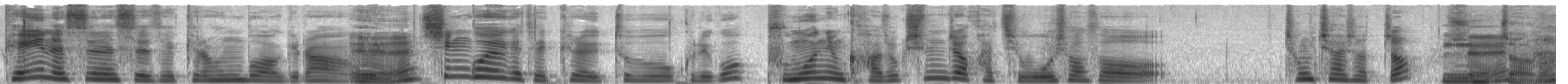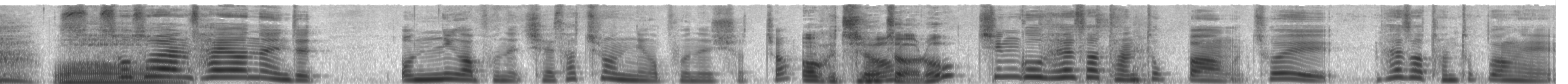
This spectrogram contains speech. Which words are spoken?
개인 SNS에 데키라 홍보하기랑 예. 친구에게 데키라 유튜브 그리고 부모님 가족 심지어 같이 오셔서 청취하셨죠? 네. 진짜로? 소소한 사연은 이제 언니가 보내 제 사촌 언니가 보내주셨죠? 어, 그쵸? 진짜로? 친구 회사 단톡방 저희 회사 단톡방에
